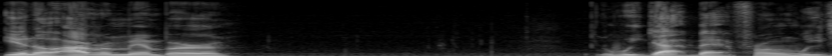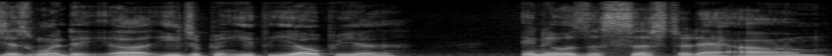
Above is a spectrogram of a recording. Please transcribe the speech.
You know i remember we got back from we just went to uh, egypt and ethiopia and it was a sister that um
